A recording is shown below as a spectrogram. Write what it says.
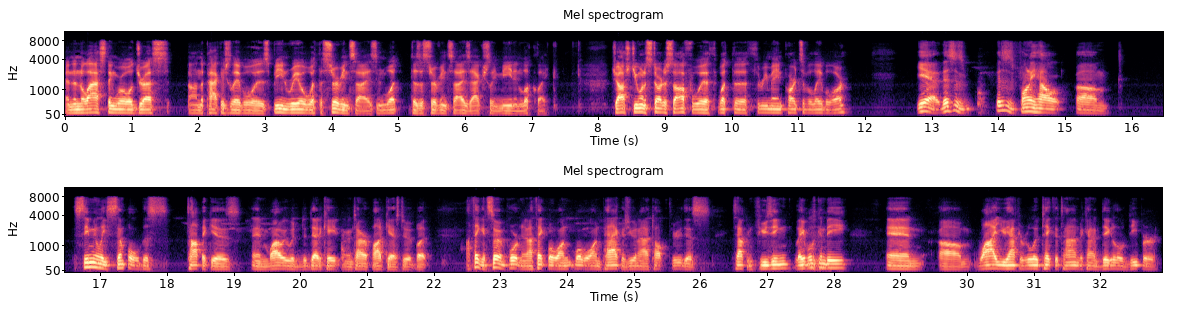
And then the last thing we'll address on the package label is being real with the serving size and what does a serving size actually mean and look like. Josh, do you want to start us off with what the three main parts of a label are? Yeah, this is this is funny how um, seemingly simple this topic is, and why we would dedicate an entire podcast to it. But I think it's so important, and I think what we'll, what we'll unpack as you and I talk through this is how confusing labels can be, and um, why you have to really take the time to kind of dig a little deeper.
